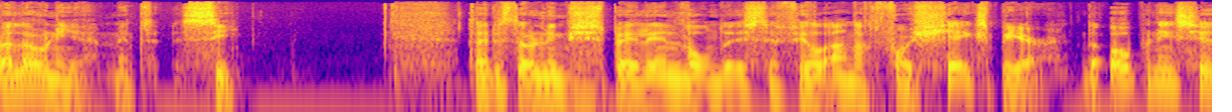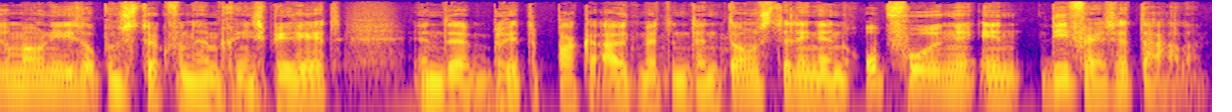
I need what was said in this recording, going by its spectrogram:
Wallonië, met Si. Tijdens de Olympische Spelen in Londen is er veel aandacht voor Shakespeare. De openingsceremonie is op een stuk van hem geïnspireerd... en de Britten pakken uit met een tentoonstelling en opvoeringen in diverse talen.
